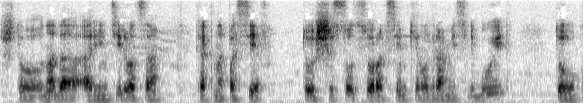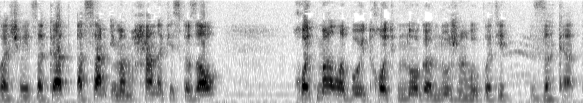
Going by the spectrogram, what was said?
что надо ориентироваться как на посев. То есть 647 килограмм, если будет, то выплачивает закат. А сам имам Ханафи сказал – Хоть мало будет, хоть много, нужно выплатить закат.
